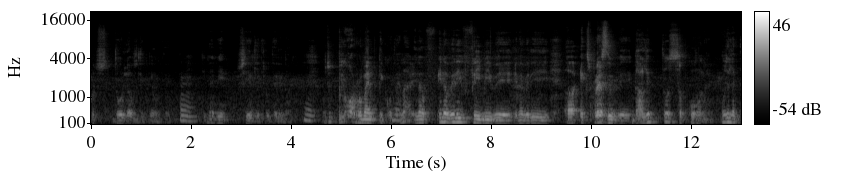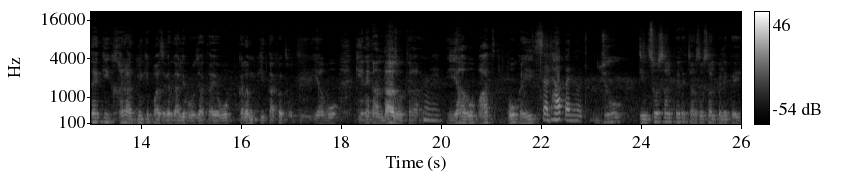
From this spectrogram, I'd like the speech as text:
कुछ दो लफ्ज लिखने होते हैं। कि मैं भी एक शेर लिख लूँ तेरे नाम। वो जो प्योर रोमांटिक होता है ना इन in a very filmy way in a very expressive way Ghalib तो सबको होना है मुझे लगता है कि हर आदमी के पास अगर गालिब हो जाता है वो कलम की ताकत होती या वो कहने का अंदाज होता या वो बात वो कही। सदापन होता। जो 300 साल पहले 400 साल पहले कही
